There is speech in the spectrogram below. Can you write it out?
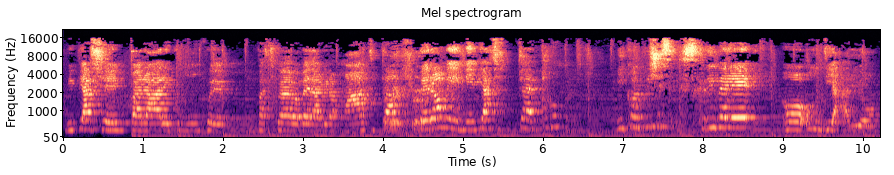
mi piace imparare comunque, in particolare, vabbè, la grammatica, Eh, certo. però mi, mi piace, cioè, mi colpisce scrivere oh, un diario.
